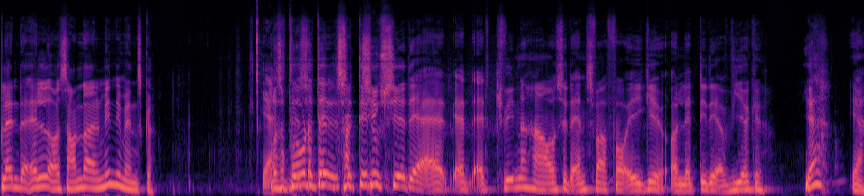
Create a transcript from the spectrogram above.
blandt alle os andre almindelige mennesker. Ja, Og så det- prøver du det, den så det, du taktik. siger, det er, at, at, at kvinder har også et ansvar for ikke at lade det der virke. Ja, Ja.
